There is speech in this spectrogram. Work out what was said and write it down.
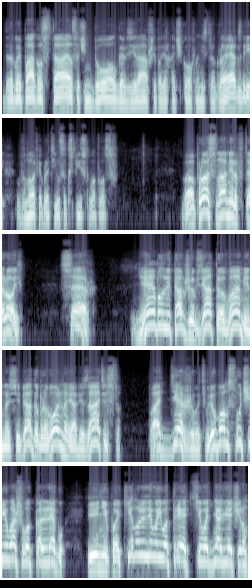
Дорогой Пагл Стайлс, очень долго взиравший поверх очков на мистера Грэксбери, вновь обратился к списку вопросов. Вопрос номер второй. Сэр, не было ли также взято вами на себя добровольное обязательство поддерживать в любом случае вашего коллегу, и не покинули ли вы его третьего дня вечером,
